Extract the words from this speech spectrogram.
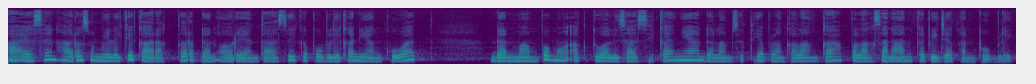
ASN harus memiliki karakter dan orientasi kepublikan yang kuat dan mampu mengaktualisasikannya dalam setiap langkah-langkah pelaksanaan kebijakan publik.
